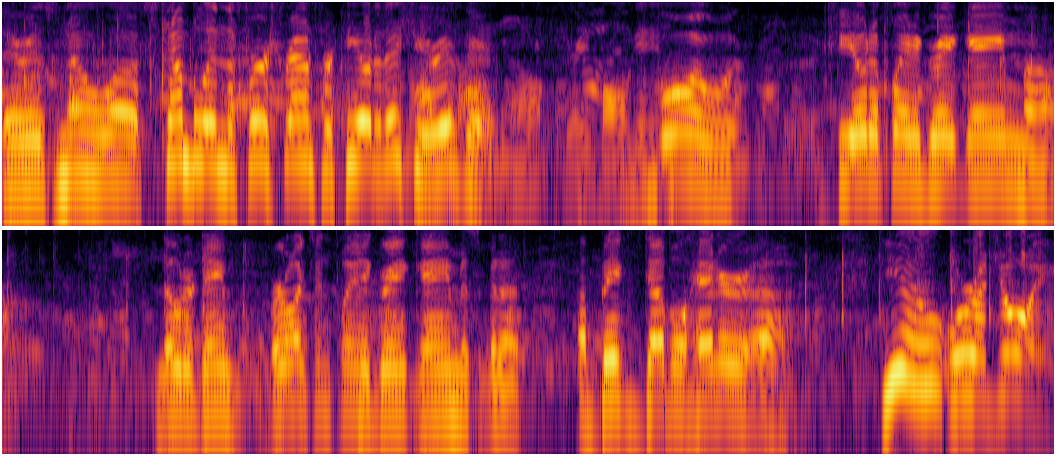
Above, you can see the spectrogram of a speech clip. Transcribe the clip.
There is no uh, stumble in the first round for Keota this year, is there? No, great ball game. Boy, Keota played a great game. Uh, Notre Dame Burlington played a great game. It's been a, a big doubleheader. Uh, you were a joy,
